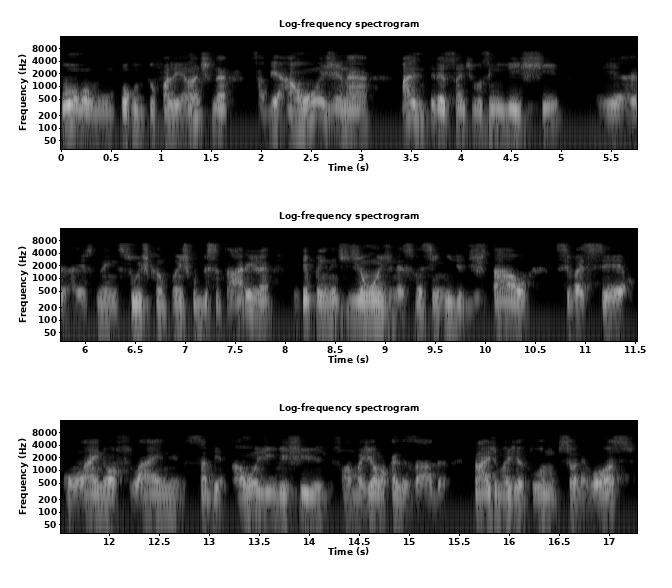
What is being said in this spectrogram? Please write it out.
um pouco do que eu falei antes, né? Saber aonde, né? Mais interessante você investir em suas campanhas publicitárias, né? Independente de onde, né? Se vai ser em mídia digital, se vai ser online ou offline, saber aonde investir de forma geolocalizada traz mais retorno para o seu negócio.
